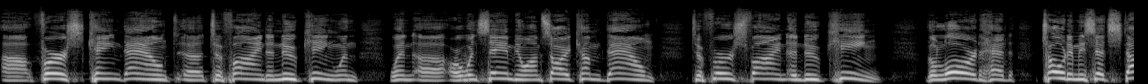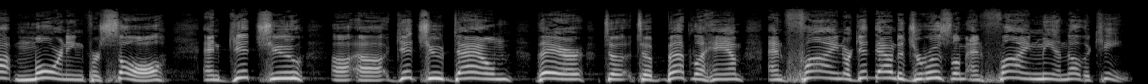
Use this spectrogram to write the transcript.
uh, first came down uh, to find a new king, when when uh, or when Samuel, I'm sorry, come down to first find a new king, the Lord had told him. He said, "Stop mourning for Saul and get you uh, uh, get you down there to to Bethlehem and find, or get down to Jerusalem and find me another king."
